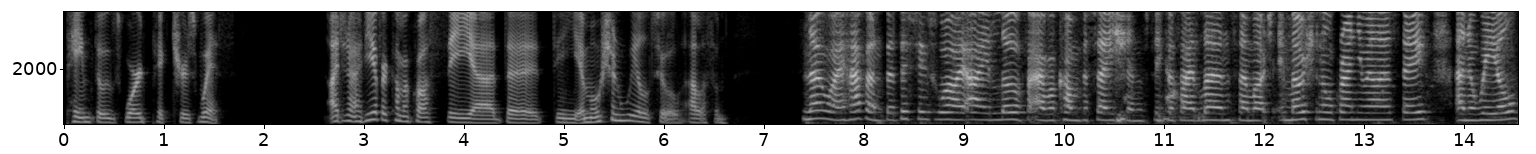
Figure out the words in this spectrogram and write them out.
paint those word pictures with. I don't know. Have you ever come across the uh, the the emotion wheel tool, Alison? No, I haven't. But this is why I love our conversations because I learn so much emotional granularity and a wheel.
